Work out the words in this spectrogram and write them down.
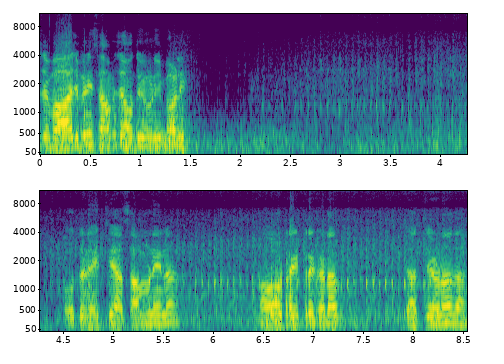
'ਚ ਆਵਾਜ਼ ਵੀ ਨਹੀਂ ਸਮਝ ਆਉਂਦੀ ਹੋਣੀ ਬਾਹਲੀ। ਉਦੋਂ ਇੱਥੇ ਆ ਸਾਹਮਣੇ ਨਾ ਉਹ ਟਰੈਕਟਰ ਖੜਾ ਚਾਚੇ ਉਹਨਾਂ ਦਾ,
